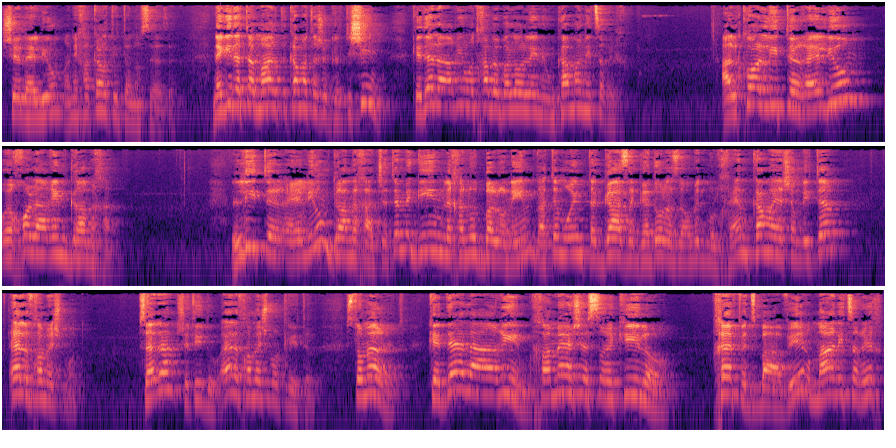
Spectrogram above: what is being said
של הליום? אני חקרתי את הנושא הזה. נגיד אתה, מה, כמה אתה שוקל? 90. כדי להרים אותך בבלון הליום, כמה אני צריך? על כל ליטר הליום הוא יכול להרים גרם אחד. ליטר הליום, גרם אחד. כשאתם מגיעים לחנות בלונים ואתם רואים את הגז הגדול הזה עומד מולכם, כמה יש שם ליטר? 1,500. בסדר? שתדעו, 1,500 ליטר. זאת אומרת, כדי להרים 15 קילו חפץ באוויר, מה אני צריך?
